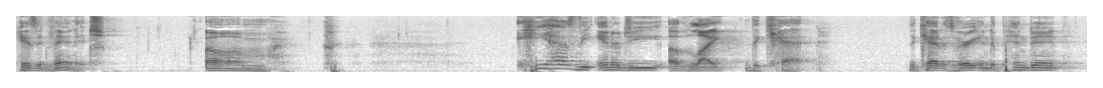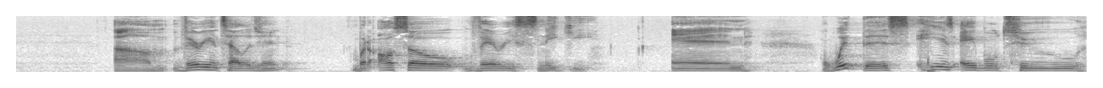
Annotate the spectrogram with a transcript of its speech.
his advantage. Um, he has the energy of like the cat. The cat is very independent, um, very intelligent, but also very sneaky. And with this, he is able to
